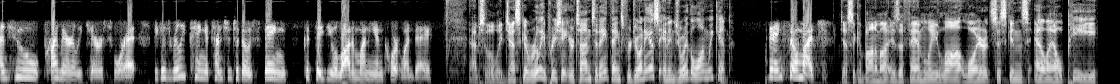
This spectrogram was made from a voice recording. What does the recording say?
And who primarily cares for it? Because really paying attention to those things could save you a lot of money in court one day. Absolutely. Jessica, really appreciate your time today. Thanks for joining us and enjoy the long weekend. Thanks so much. Jessica Bonnema is a family law lawyer at Siskinds LLP.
